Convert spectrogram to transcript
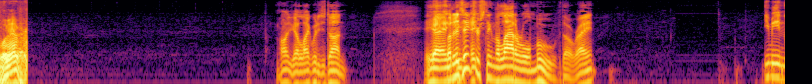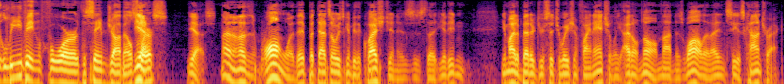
whatever. Well, you got to like what he's done. Yeah, but it's and- and- interesting the lateral move, though, right? You mean leaving for the same job elsewhere? Yes, yes. No, no, nothing's wrong with it, but that's always going to be the question: is is that you didn't, you might have bettered your situation financially. I don't know. I'm not in his wallet. I didn't see his contract,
